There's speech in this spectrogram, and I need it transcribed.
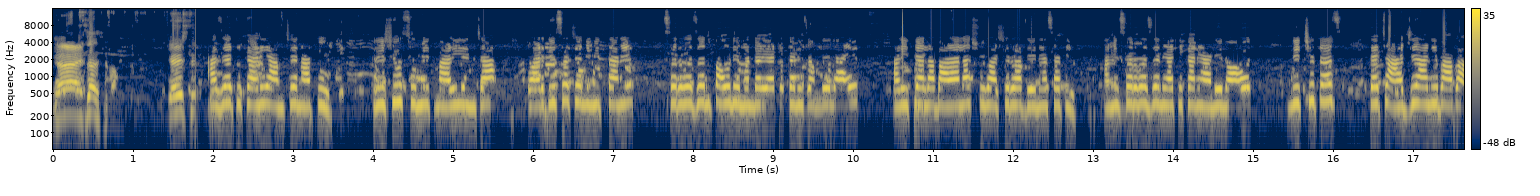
जय. जय श्रीराम. जय श्री आज या ठिकाणी आमचे नातू त्रिशूळ सुमित माळी यांच्या वाढदिवसाच्या निमित्ताने सर्वजण पाहुणे मंडळ या ठिकाणी जमलेले आहेत आणि त्याला बाळाला शुभ आशीर्वाद देण्यासाठी आम्ही सर्वजण या ठिकाणी आलेलो आहोत. निश्चितच त्याच्या आजी आणि बाबा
